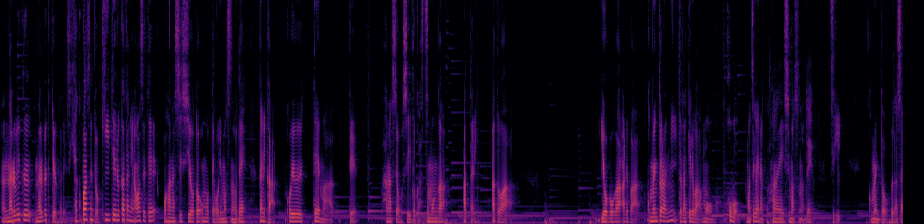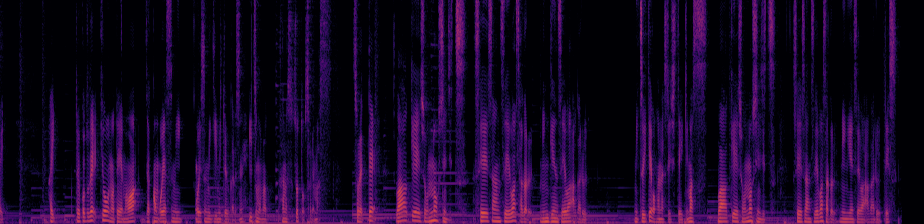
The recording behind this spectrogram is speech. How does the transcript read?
なるべく、なるべくというかです、100%を聞いている方に合わせてお話ししようと思っておりますので、何かこういうテーマ話してほしいとか質問があったり、あとは要望があればコメント欄にいただければもうほぼ間違いなく反映しますので、ぜひコメントをください。はい。ということで今日のテーマは若干お休み、お休み気味というかですね、いつもの話とちょっとそれます。それって、ワーケーションの真実、生産性は下がる、人間性は上がるについてお話ししていきます。ワーケーションの真実、生産性は下がる、人間性は上がるです。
